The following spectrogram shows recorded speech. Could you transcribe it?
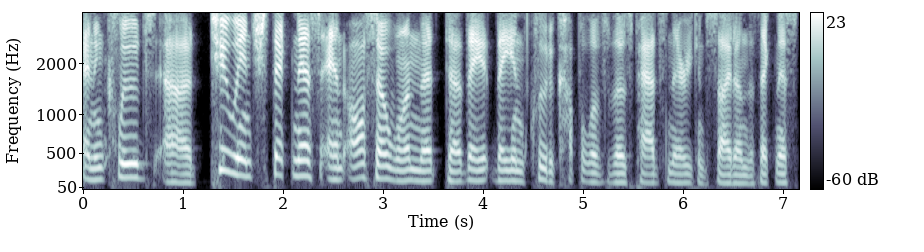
And includes uh, two inch thickness and also one that uh, they, they include a couple of those pads in there. You can decide on the thickness.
